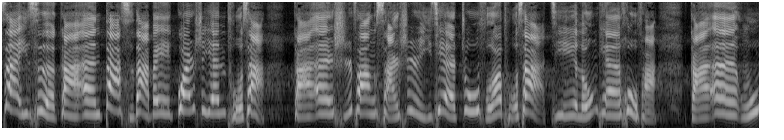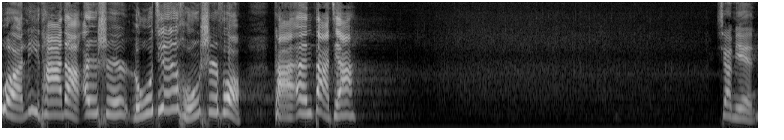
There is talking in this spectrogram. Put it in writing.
再一次感恩大慈大悲观世音菩萨，感恩十方三世一切诸佛菩萨及龙天护法。感恩无我利他的恩师卢金红师傅，感恩大家。下面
